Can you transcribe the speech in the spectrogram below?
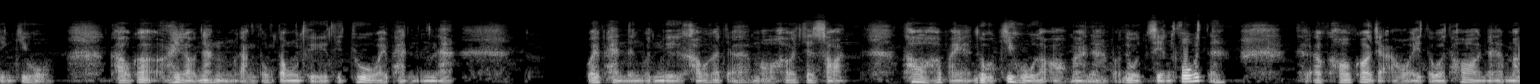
ริงๆขี้หูเขาก็ให้เรานั่งหลังตรงๆ ถือทิชชู่ไว้แผ่นหนึ่งนะ ไว้แผ่นหนึ่งบนมือเขาก็จะหมอเขาจะสอดท่อเข้าไปดูดขี้หูเราออกมานะดูดเสียงฟูดนะแล้วเขาก็จะเอาไอ้ตัวท่อนะมา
